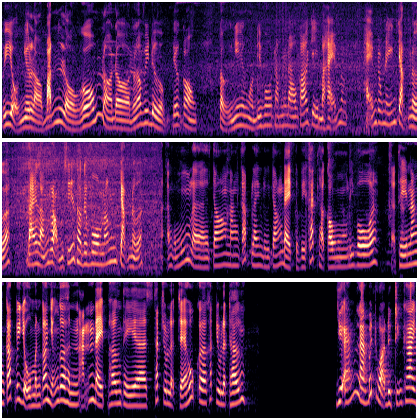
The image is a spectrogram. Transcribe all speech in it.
ví dụ như là bánh, lò gốm, lò đồ nó mới được. Chứ còn tự nhiên mà đi vô trong nó đâu có gì mà hẻm hẻm trong này chặt nữa. Đây lẫn rộng xíu thôi tôi vô nó cũng chặt nữa. Em cũng muốn là cho nâng cấp lên được cho nó đẹp vì khách họ còn đi vô á. Thì nâng cấp, ví dụ mình có những cái hình ảnh đẹp hơn thì à, khách du lịch sẽ hút à, khách du lịch hơn. Dự án làng bích họa được triển khai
